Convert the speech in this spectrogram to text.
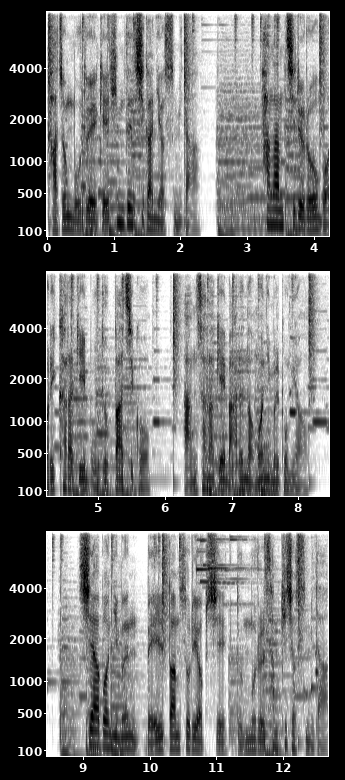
가족 모두에게 힘든 시간이었습니다. 항암 치료로 머리카락이 모두 빠지고 앙상하게 마른 어머님을 보며 시아버님은 매일 밤 소리 없이 눈물을 삼키셨습니다.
